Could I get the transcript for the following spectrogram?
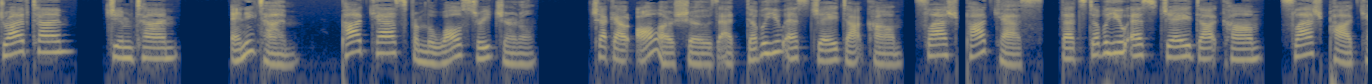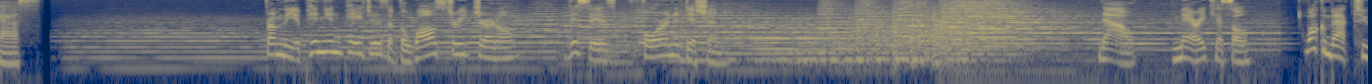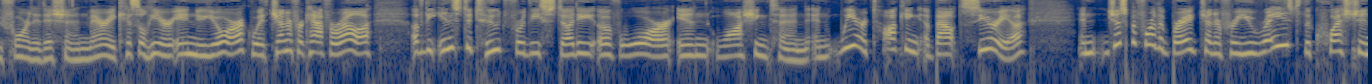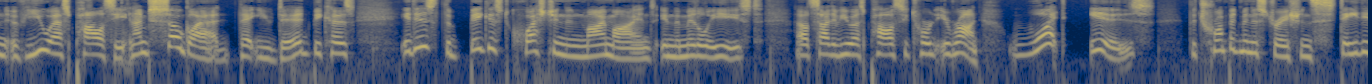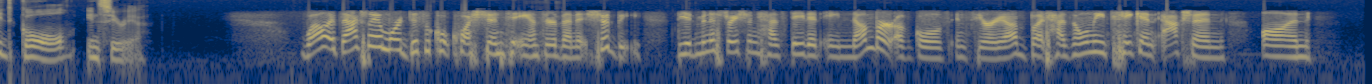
Drive time, gym time, anytime. Podcasts from the Wall Street Journal. Check out all our shows at WSJ.com slash podcasts. That's WSJ.com slash podcasts. From the opinion pages of the Wall Street Journal, this is Foreign Edition. Now, Mary Kissel. Welcome back to Foreign Edition. Mary Kissel here in New York with Jennifer Cafarella of the Institute for the Study of War in Washington. And we are talking about Syria. And just before the break, Jennifer, you raised the question of U.S. policy. And I'm so glad that you did because it is the biggest question in my mind in the Middle East outside of U.S. policy toward Iran. What is the Trump administration's stated goal in Syria? Well, it's actually a more difficult question to answer than it should be. The administration has stated a number of goals in Syria, but has only taken action on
